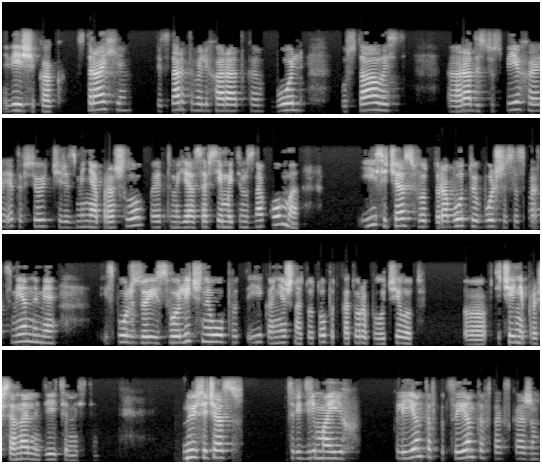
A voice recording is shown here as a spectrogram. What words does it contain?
вещи, как страхи, предстартовая лихорадка, боль, усталость, э, радость успеха, это все через меня прошло, поэтому я со всем этим знакома. И сейчас вот работаю больше со спортсменами, используя и свой личный опыт, и, конечно, тот опыт, который получил вот, э, в течение профессиональной деятельности. Ну и сейчас среди моих клиентов, пациентов, так скажем,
